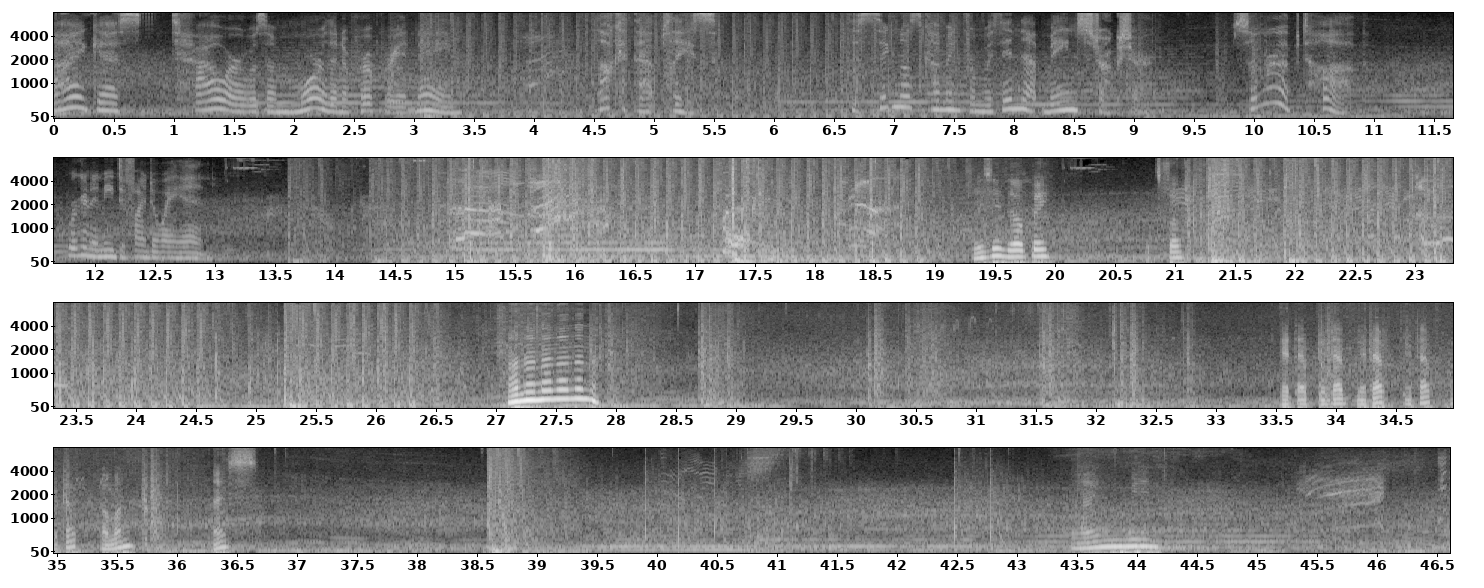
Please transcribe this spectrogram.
I guess Tower was a more than appropriate name. Look at that place. Signal's coming from within that main structure. Somewhere up top. We're gonna need to find a way in. Is it okay? Let's go. No, no, no, no, no, no. Get up, get up, get up, get up, get up. Come on. Nice. I mean,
